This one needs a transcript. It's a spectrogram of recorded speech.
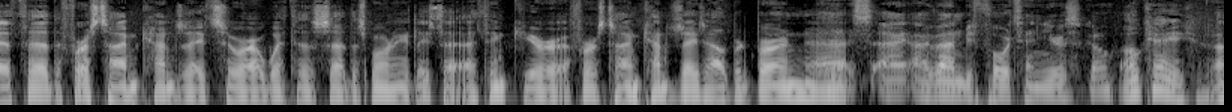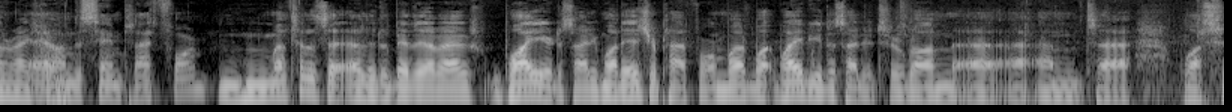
with the first time candidates who are with us uh, this morning. At least I, I, think you're a first time candidate, Albert Byrne. Uh, yes, I, I, ran before 10 years ago. Okay, all right. Uh, on the same platform. Mm-hmm. Well, tell us a, a, little bit about why you're deciding. What is your platform? What, what, why have you decided to run uh, uh, and what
